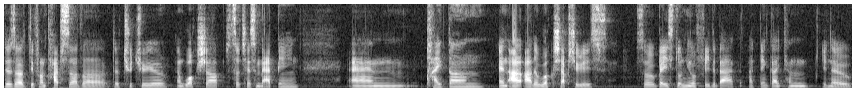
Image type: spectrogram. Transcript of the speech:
there's a different types of uh, the tutorial and workshop, such as mapping and Python and other workshop series. So based on your feedback, I think I can, you know,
